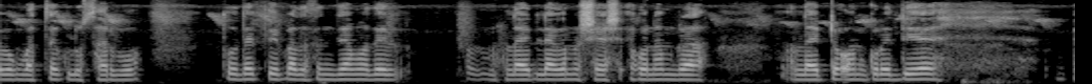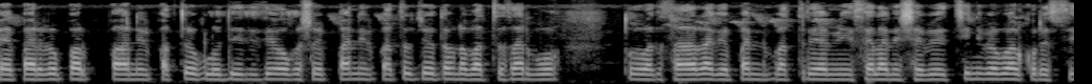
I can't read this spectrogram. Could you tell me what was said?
এবং বাচ্চাগুলো ছাড়বো। তো দেখতেই পাচ্ছেন যে আমাদের লাইট লাগানো শেষ। এখন আমরা লাইটটা অন করে দিয়ে পেপারের উপর পানির পাত্রগুলো দিয়ে দিতে অবশ্যই পানির পাত্র যেহেতু আমরা বাচ্চা ছাড়বো তো ছাড়ার আগে পানির পাত্রে আমি স্যালান হিসেবে চিনি ব্যবহার করেছি।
